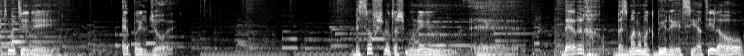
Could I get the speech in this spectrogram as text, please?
חטא מתיני, אפריל ג'וי. בסוף שנות ה-80, אה, בערך בזמן המקביל ליציאתי לאור,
